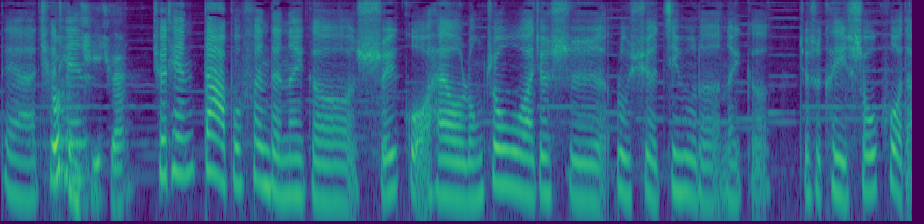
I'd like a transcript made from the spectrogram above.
对啊，秋都很天齐全。秋天大部分的那个水果还有农作物啊，就是陆续进入了那个就是可以收获的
